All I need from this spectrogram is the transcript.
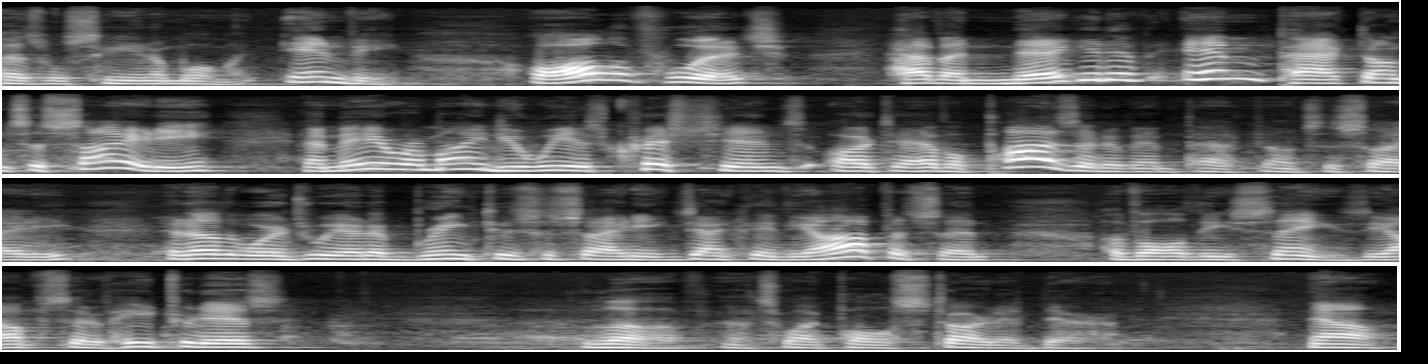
as we'll see in a moment. Envy, all of which have a negative impact on society. And may I remind you, we as Christians are to have a positive impact on society. In other words, we are to bring to society exactly the opposite of all these things. The opposite of hatred is love. That's why Paul started there. Now,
